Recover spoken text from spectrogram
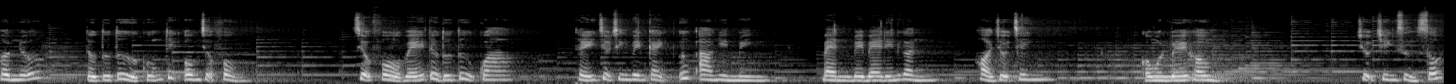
Hơn nữa, Tiểu tứ tử cũng thích ôm triệu phổ. Triệu phổ bế tiểu tứ tử qua, Thấy Triệu Trinh bên cạnh ước ao nhìn mình, Bèn bề bé đến gần, Hỏi Triệu Trinh, Có muốn bế không? Triệu Trinh sửng sốt,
